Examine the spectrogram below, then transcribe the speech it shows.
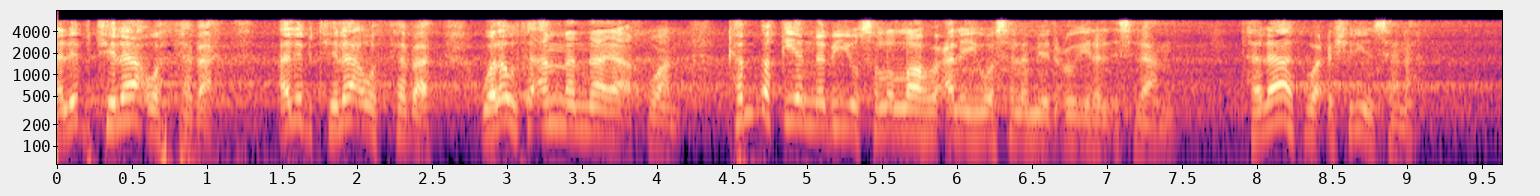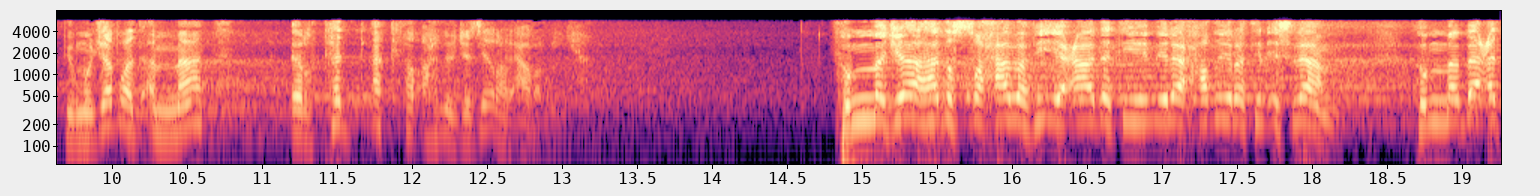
الابتلاء والثبات. الابتلاء والثبات. ولو تأملنا يا أخوان كم بقي النبي صلى الله عليه وسلم يدعو إلى الإسلام؟ ثلاث وعشرين سنة. بمجرد أن مات ارتد أكثر أهل الجزيرة العربية. ثم جاهد الصحابة في إعادتهم إلى حظيرة الإسلام. ثم بعد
